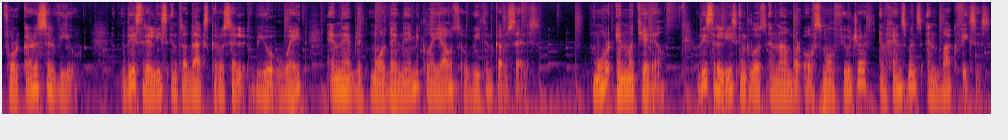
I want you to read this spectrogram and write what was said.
for carousel view. This release introduces carousel view weight, enabling more dynamic layouts within carousels. More and material. This release includes a number of small feature enhancements and bug fixes.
